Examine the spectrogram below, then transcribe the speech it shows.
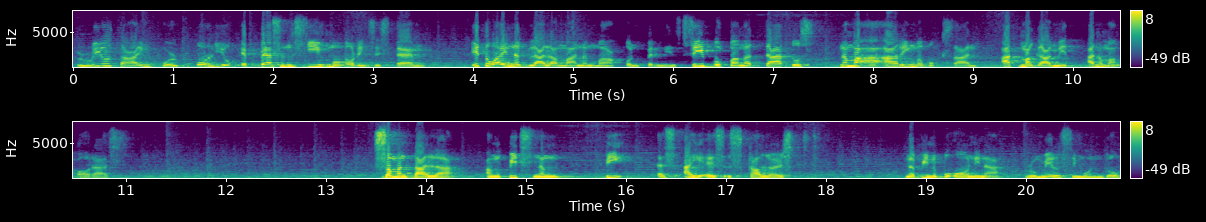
real-time portfolio efficiency monitoring system. Ito ay naglalaman ng mga komprehensibong mga datos na maaaring mabuksan at magamit anumang oras. Samantala, ang pitch ng BSIS Scholars na binubuo ni na Romel Simondo,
